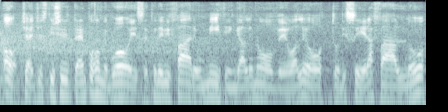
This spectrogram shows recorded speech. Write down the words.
oh, cioè gestisci il tempo come vuoi, se te devi fare un meeting alle 9 o alle 8 di sera, fallo,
